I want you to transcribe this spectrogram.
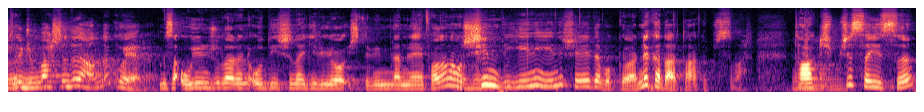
artık. gücün başladığı anda koyarım. Mesela oyuncular hani audition'a giriyor işte bilmem neye falan ama şimdi yeni yeni şeye de bakıyorlar. Ne kadar takipçisi var? Takipçi sayısı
